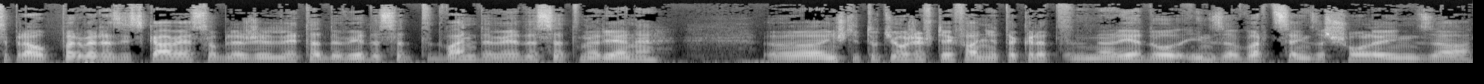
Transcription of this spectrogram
se pravi, prve raziskave so bile že leta 90-92 narejene. Inštitut Jože Štefan je takrat naredil in za vrtce, in za šole, in za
